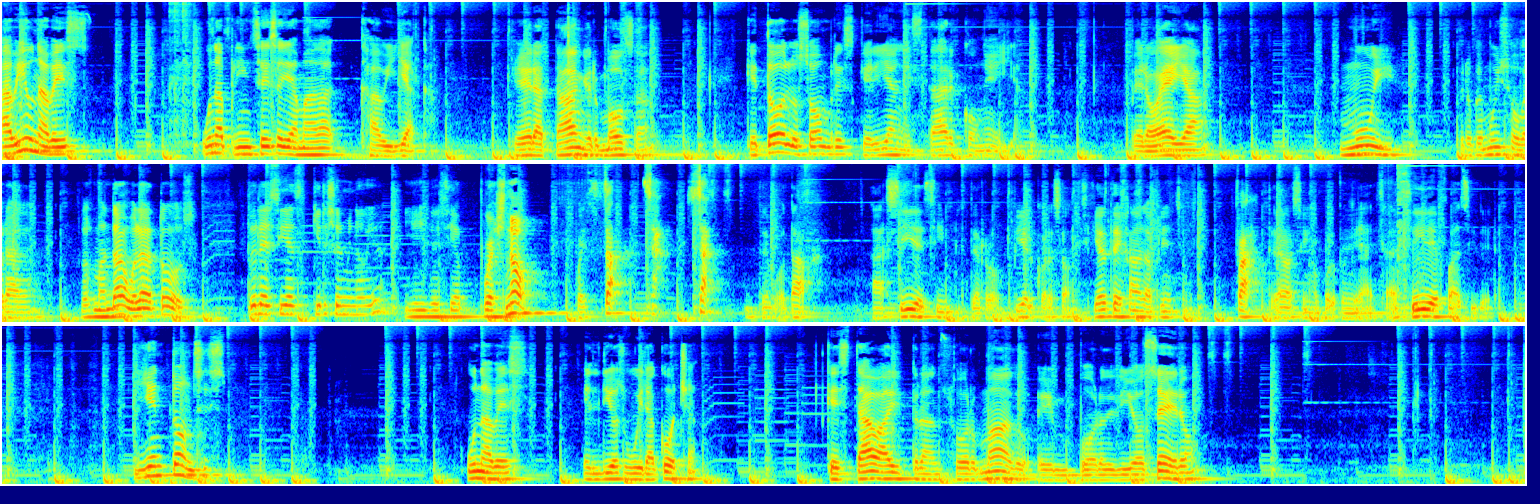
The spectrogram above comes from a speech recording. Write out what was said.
Había una vez una princesa llamada Kabiyaka, que era tan hermosa que todos los hombres querían estar con ella. Pero ella, muy, pero que muy sobrada, los mandaba a volar a todos. Tú le decías, ¿quieres ser mi novia? Y ella decía, pues no, pues sa, sa, sa. Te botaba. Así de simple, te rompía el corazón. Ni siquiera te dejaba la princesa te daba sin oportunidades. Así de fácil era. Y entonces, una vez, el dios Huiracocha, que estaba ahí transformado en por diosero,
